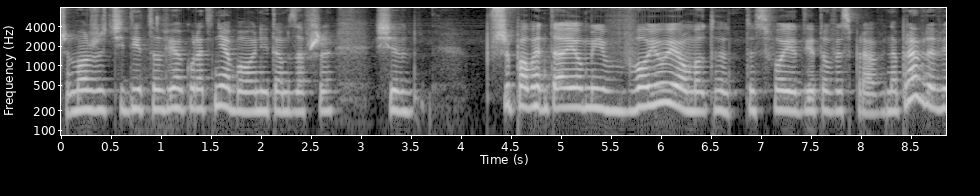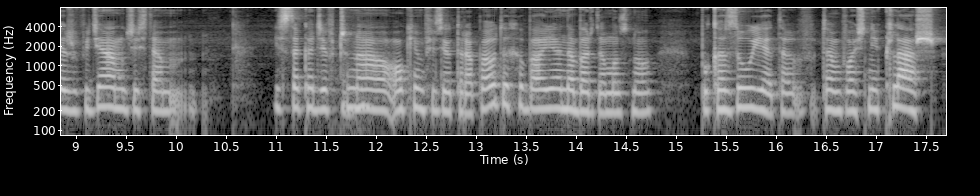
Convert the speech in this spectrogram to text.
Czy może ci dietowi akurat nie, bo oni tam zawsze się przypamiętają i wojują o te, te swoje dietowe sprawy. Naprawdę, wiesz, widziałam gdzieś tam jest taka dziewczyna mhm. okiem fizjoterapeuty chyba i ona bardzo mocno pokazuje te, ten właśnie klasz.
